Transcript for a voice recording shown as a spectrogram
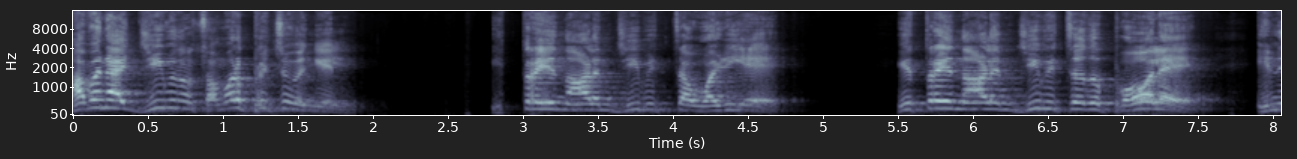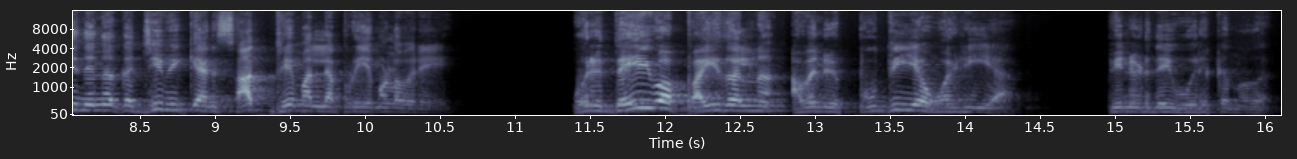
അവനായി ജീവിതം സമർപ്പിച്ചുവെങ്കിൽ ഇത്രയും നാളും ജീവിച്ച വഴിയെ ഇത്രയും നാളും ജീവിച്ചതുപോലെ ഇനി നിങ്ങൾക്ക് ജീവിക്കാൻ സാധ്യമല്ല പ്രിയമുള്ളവരെ. ഒരു ദൈവ പൈതലിന് അവനൊരു പുതിയ വഴിയാണ് പിന്നീട് ദൈവം ഒരുക്കുന്നത്.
